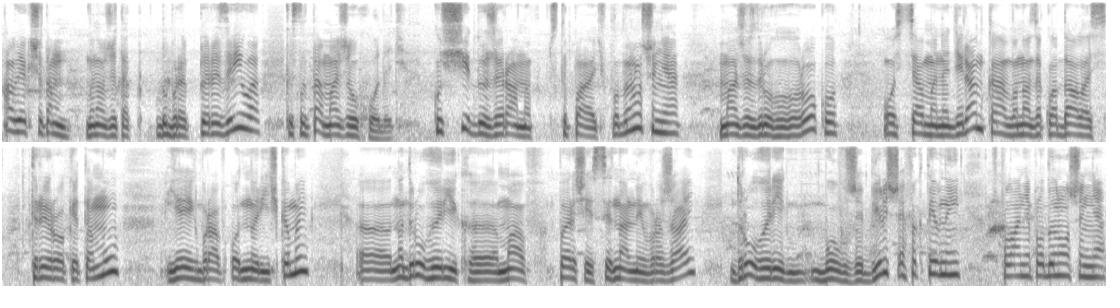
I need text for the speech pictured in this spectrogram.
Але якщо там вона вже так добре перезріла, кислота майже уходить. Кущі дуже рано вступають в плодоношення, майже з другого року. Ось ця в мене ділянка, вона закладалась три роки тому. Я їх брав однорічками. Е, На другий рік е, мав перший сигнальний врожай. Другий рік був вже більш ефективний в плані плодоношення.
